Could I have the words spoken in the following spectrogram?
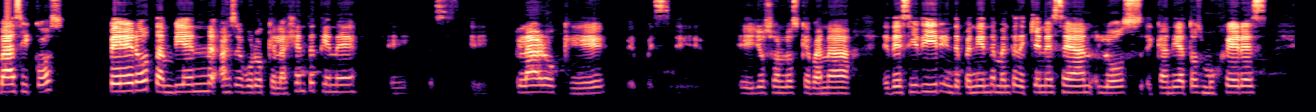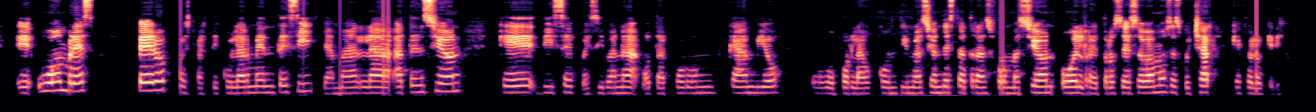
básicos, pero también aseguró que la gente tiene pues, claro que pues, ellos son los que van a decidir independientemente de quiénes sean los candidatos mujeres eh, u hombres, pero pues particularmente sí llama la atención que dice pues si van a votar por un cambio o por la continuación de esta transformación o el retroceso. Vamos a escuchar qué fue lo que dijo.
